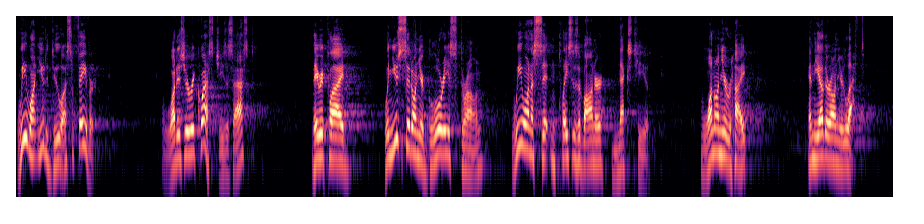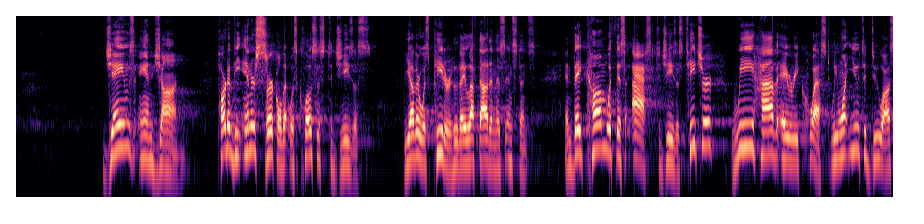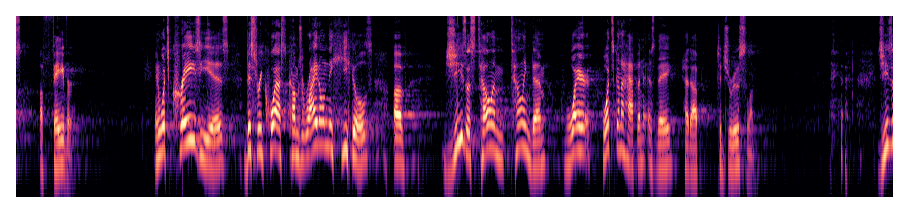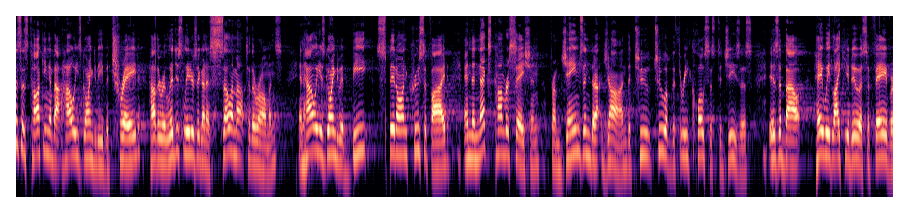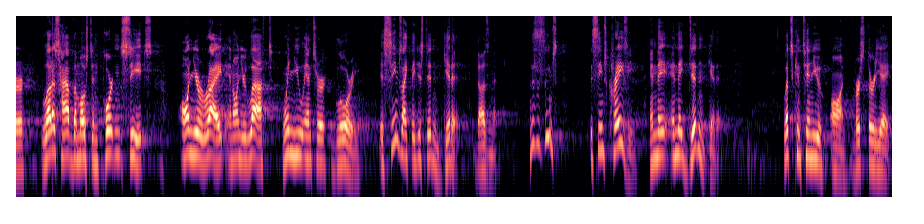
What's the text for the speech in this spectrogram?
we want you to do us a favor. What is your request? Jesus asked. They replied, When you sit on your glorious throne, we want to sit in places of honor next to you, one on your right and the other on your left. James and John part of the inner circle that was closest to Jesus. The other was Peter, who they left out in this instance. And they come with this ask to Jesus Teacher, we have a request. We want you to do us a favor. And what's crazy is this request comes right on the heels of Jesus tell him, telling them where, what's going to happen as they head up to Jerusalem. Jesus is talking about how he's going to be betrayed, how the religious leaders are going to sell him out to the Romans, and how he is going to be beat, spit on, crucified. And the next conversation from James and John, the two, two of the three closest to Jesus, is about hey, we'd like you to do us a favor. Let us have the most important seats on your right and on your left when you enter glory. It seems like they just didn't get it, doesn't it? This seems it seems crazy. And they, and they didn't get it. Let's continue on. Verse 38.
